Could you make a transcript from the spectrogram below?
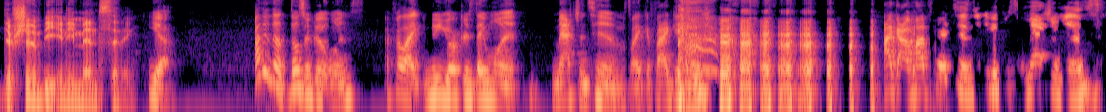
there shouldn't be any men sitting. Yeah. I think that those are good ones. I feel like New Yorkers, they want matching Tims. Like if I get, I got my pair of Tims, let me get you some matching ones.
